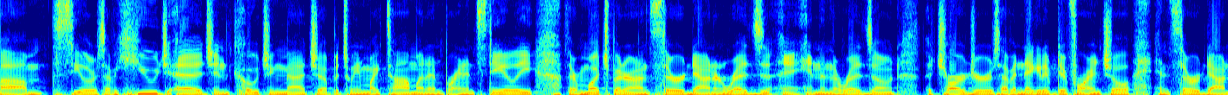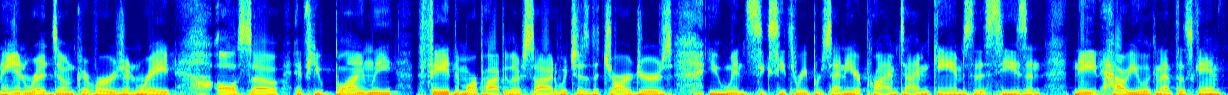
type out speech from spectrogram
Uh, um, the Steelers have a huge edge in the coaching matchup between Mike Tomlin and Brandon Staley. They're much better on third down and red zo- and in the red zone. The Chargers have a negative differential in third down and red zone conversion rate. Also, if you blindly fade the more popular side, which is the Chargers, you win 63% of your primetime games this season. Nate, how are you looking at this game?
